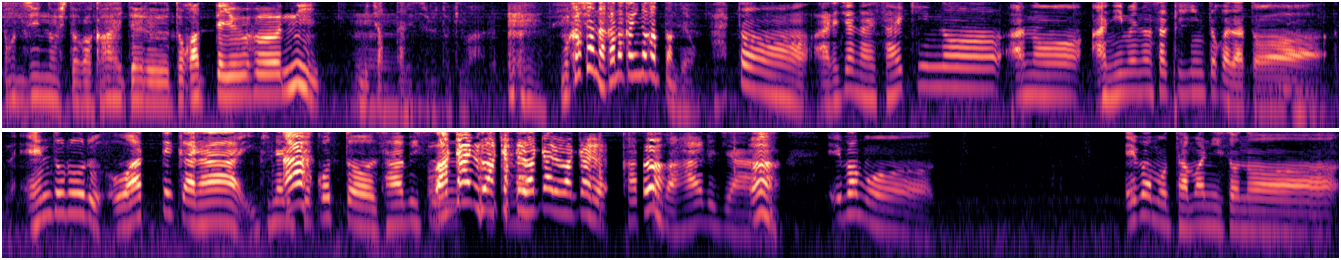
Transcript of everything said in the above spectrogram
本人の人が書いてるとかっていう風に見ちゃったりする時はある 昔はなかなかいなかったんだよ。あっとあれじゃない？最近のあのアニメの作品とかだと、エンドロール終わってからいきなりちょこっとサービスわかるわかるわかるわかる。カットが入るじゃん、エヴァもエヴァもたまにその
